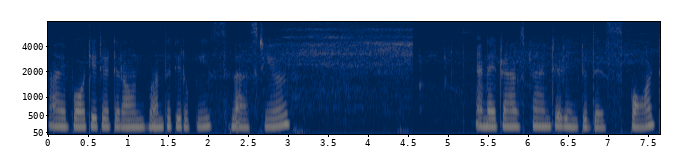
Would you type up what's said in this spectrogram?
I bought it at around 130 rupees last year and I transplanted into this pot.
